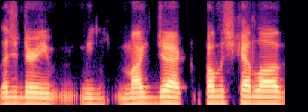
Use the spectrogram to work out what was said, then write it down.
legendary Mijac publishing catalog,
